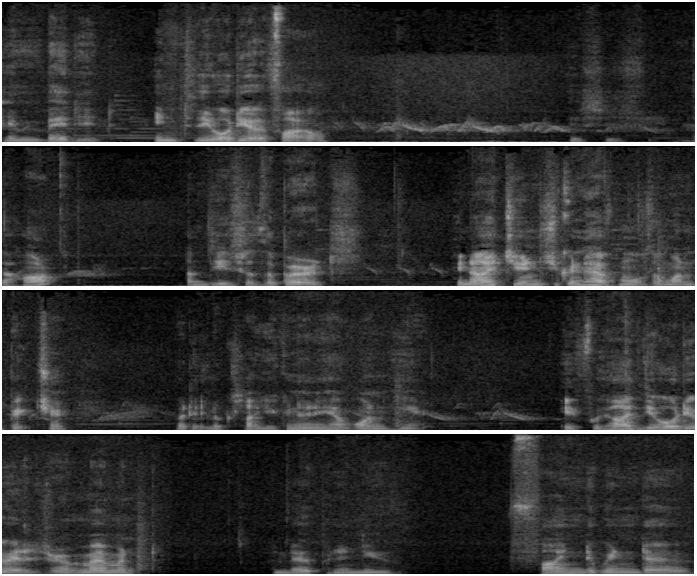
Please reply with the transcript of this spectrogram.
embedded into the audio file. This is the harp, and these are the birds. In iTunes you can have more than one picture, but it looks like you can only have one here. If we hide the audio editor a moment and open a new Finder window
